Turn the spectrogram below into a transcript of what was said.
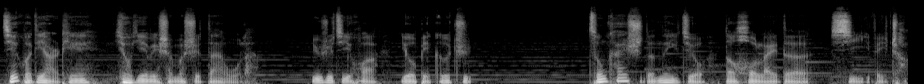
结果第二天又因为什么事耽误了，于是计划又被搁置。从开始的内疚到后来的习以为常。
